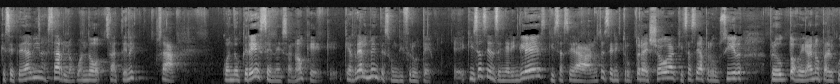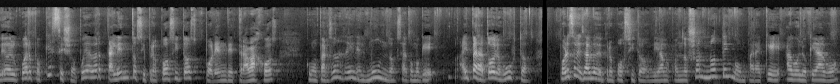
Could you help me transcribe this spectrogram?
que se te da bien hacerlo, cuando, o sea, o sea, cuando crees en eso, ¿no? Que, que, realmente es un disfrute. Eh, quizás sea enseñar inglés, quizás sea, no sé, ser instructora de yoga, quizás sea producir productos veganos para el cuidado del cuerpo, qué sé yo, puede haber talentos y propósitos, por ende trabajos, como personas ahí en el mundo, o sea, como que hay para todos los gustos. Por eso les hablo de propósito, digamos, cuando yo no tengo un para qué hago lo que hago,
